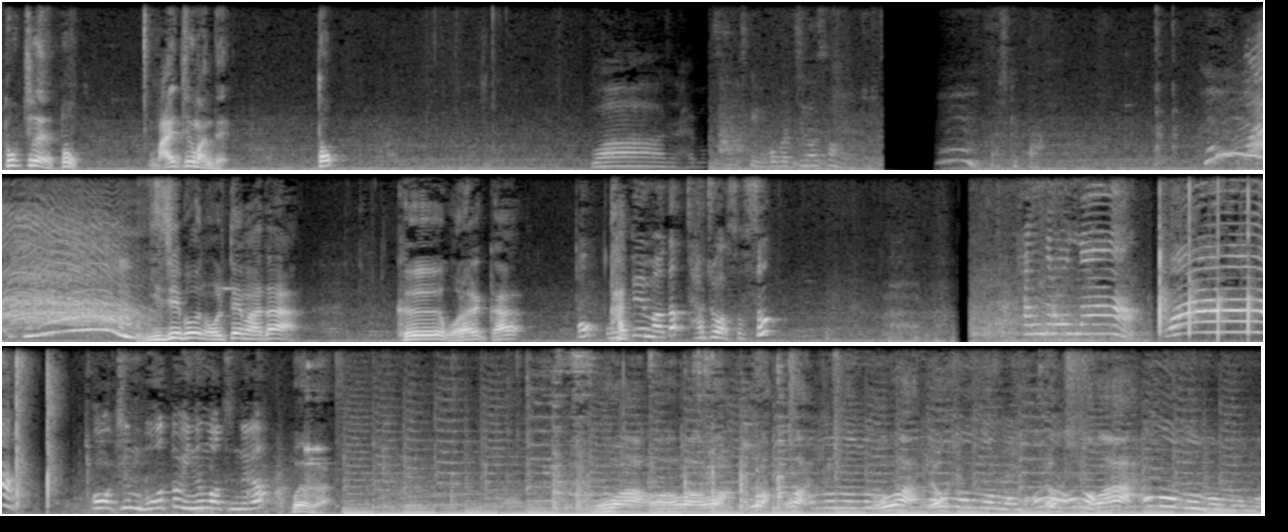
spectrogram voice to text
톡 찍어야 돼, 톡. 많이 찍으면 안 돼. 톡. 와, 잘 먹. 솔직히 이거만 찍어서. 음, 맛있겠다. 이 집은 올 때마다 그 뭐랄까 어? 올 갓- 때마다 자주 왔었어? 탕 들어온나? 와! 어, 지금 뭐가 또 있는 것 같은데요? 뭐야 뭐야 우와 우와 우와 우와 우와 우와 어머머머. 우와 역시 어머머머. 어머, 역시, 어머. 와. 어머머머머머.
